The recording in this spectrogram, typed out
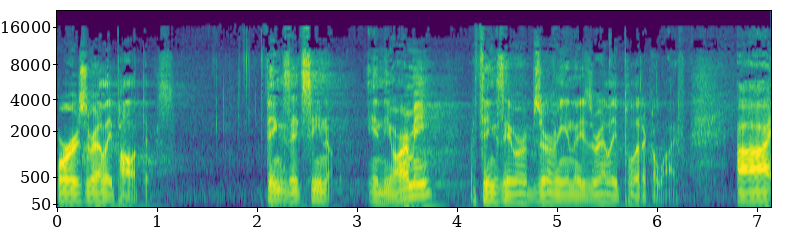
or Israeli politics. Things they'd seen in the army, things they were observing in the Israeli political life. Uh,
